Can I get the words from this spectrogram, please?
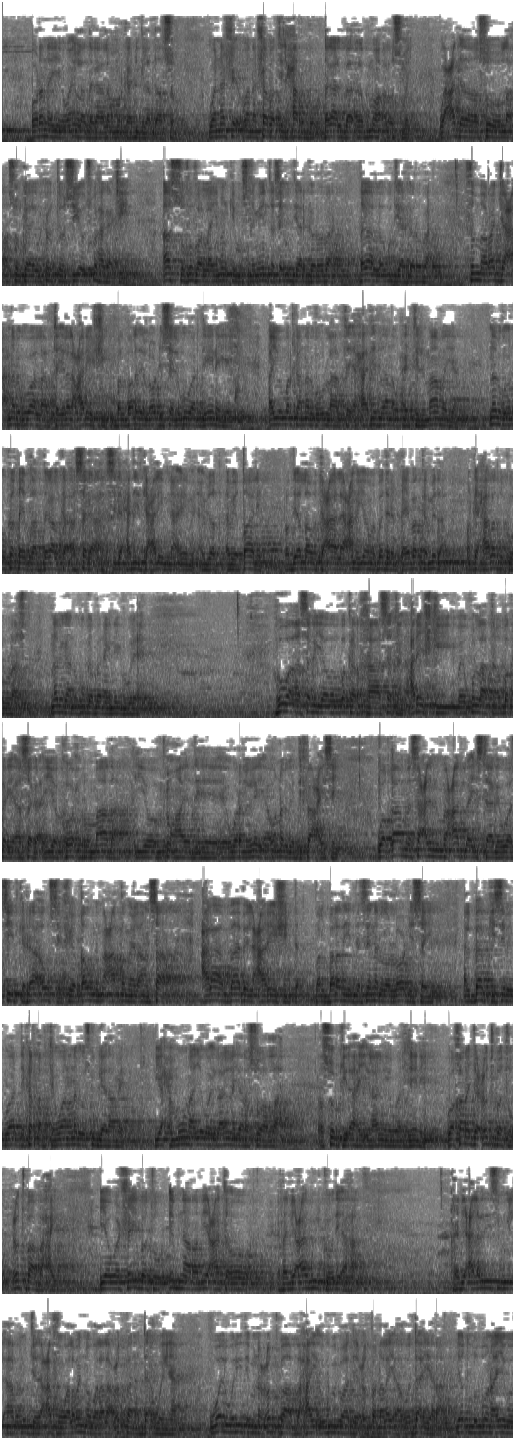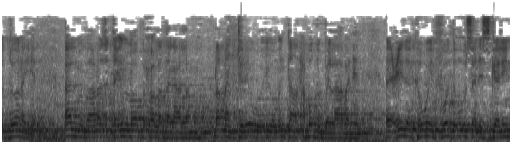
odhanayay waa in la dagaalamo markaa dhiig la daadsho wanashabat ilxarbu dagaal baa ogmo aloosmay wacadada rasuulullah rasuulka ilaahi wuxuu toosiyey oo isku hagaajiyey assufufa laymankii muslimiinta say u diyaargaroobaan dagaal loogu diyaargaroobaan uma rajaca nabigu waa laabtay ila alcariishi balbaladii loo dhisay lagu waardaynayay ayuu markaa nabigu u laabtay. Axaadiis badanna waxay tilmaamayaan nabigu inuu ka qayb qaata dagaalka asaga ah sida xadiidka cali bni abi aalib radi allahu tacaala canhu yowma badrin qaybo ka mid a markay xaaladdu kululaashto nabigaanu ku gabanaynay buu leh huwa asaga iyo abubakar khaasatan. Cariishkii bay ku laabteen abubakar iyo asaga iyo koox rumaada iyo mxuu ahaay waranley ah oo nabiga difaacaysay wa qaama sacd bnu mucaad baa istaagay waa sayidkii raa awse fii qowmin maca qowmi alansaar calaa baabi alcariishi balbaladii darsida nabiga loo dhisay albaabkiisii bay waardi ka qabteen waana nabiga isku geedaameen yaxmuuna iyagoo ilaalinaya rasuul allah rasuulka ilaahay ilaalinaya waardeynaya wa kharaja cutbatu cutbaa baxay. Iyo wa shaybatu ibna rabiicata oo rabiica wiilkoodii ahaa rabiica labadiisii wiil ah baan u jeeda cafwan waa laba nin walaala cutbana da'weynaa walwaliid oo wiilu hadday cutba dhalay ah oo da'yara yatlubuuna ayagoo doonaya almubaarasata in loo baxo la dagaalamo dhaqan jire weeyo intaan xabadu bilaabanin ciidanka weyn fooda uusan isgelin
